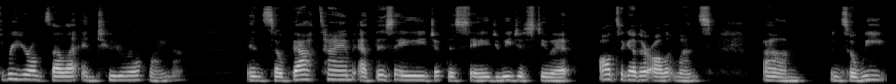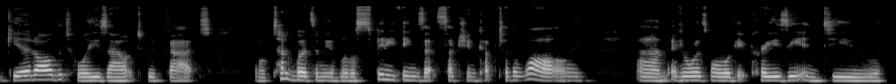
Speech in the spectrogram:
three year old Zella and two year old Lina. And so, bath time at this age, at this stage, we just do it all together all at once. Um, and so, we get all the toys out. We've got little tugboats and we have little spinny things that suction cup to the wall. And um, every once in a while we'll get crazy and do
